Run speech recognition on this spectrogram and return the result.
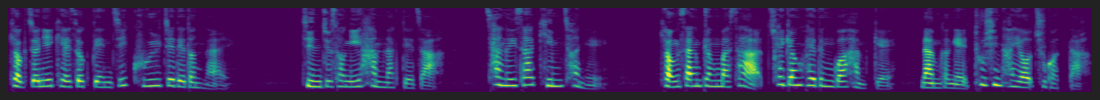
격전이 계속된 지 9일째 되던 날 진주성이 함락되자 창의사 김천일, 경상병마사 최경회 등과 함께 남강에 투신하여 죽었다.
